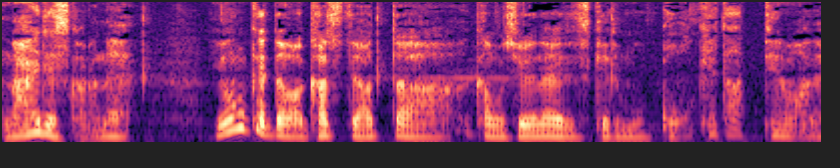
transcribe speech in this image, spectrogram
ないですからね。4桁はかつてあったかもしれないですけども5桁っていうのはね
